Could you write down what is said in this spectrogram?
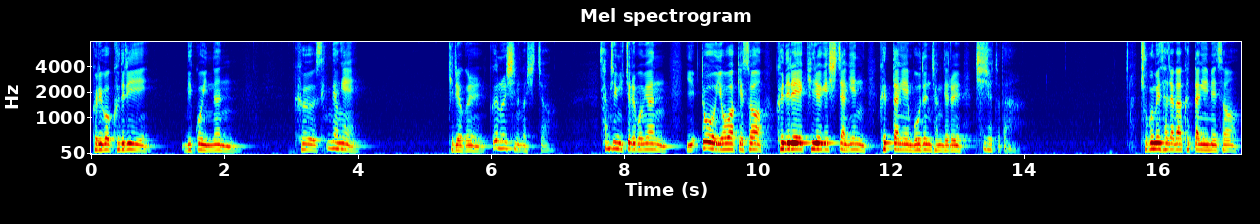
그리고 그들이 믿고 있는 그 생명의 기력을 끊으시는 것이죠. 36절에 보면 또 여호와께서 그들의 기력의 시작인 그 땅의 모든 장자를 치셨도다. 죽음의 사자가 그 땅에 임해서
